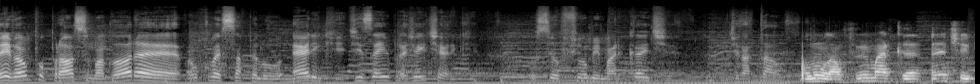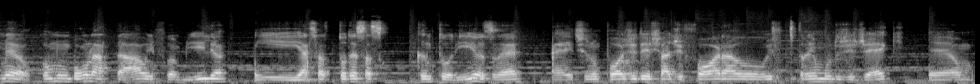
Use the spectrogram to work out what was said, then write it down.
Bem, vamos pro próximo agora. É... Vamos começar pelo Eric. Diz aí pra gente, Eric, o seu filme marcante de Natal. Vamos lá, um filme marcante, meu, como um bom Natal em família e essa, todas essas cantorias, né? A gente não pode deixar de fora o Estranho Mundo de Jack. É um,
